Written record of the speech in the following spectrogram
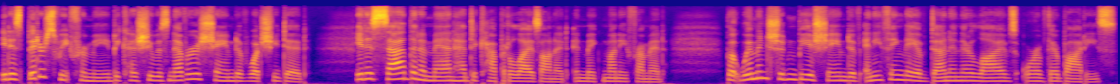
It is bittersweet for me because she was never ashamed of what she did. It is sad that a man had to capitalize on it and make money from it, but women shouldn't be ashamed of anything they have done in their lives or of their bodies.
